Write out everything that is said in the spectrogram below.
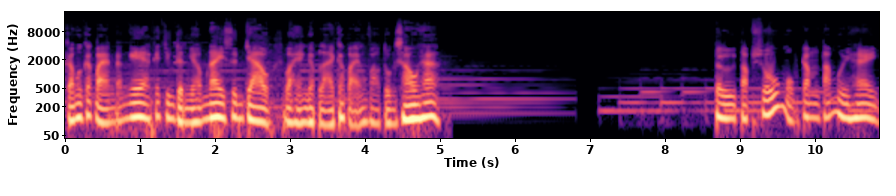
Cảm ơn các bạn đã nghe cái chương trình ngày hôm nay. Xin chào và hẹn gặp lại các bạn vào tuần sau, ha. Từ tập số 182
